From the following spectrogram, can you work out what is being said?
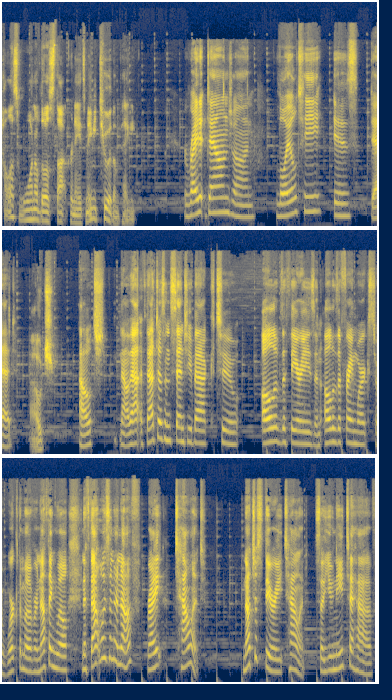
Tell us one of those thought grenades, maybe two of them, Peggy. Write it down, John. Loyalty is dead. Ouch. Ouch. Now that if that doesn't send you back to all of the theories and all of the frameworks to work them over. Nothing will. And if that wasn't enough, right? Talent, not just theory, talent. So you need to have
